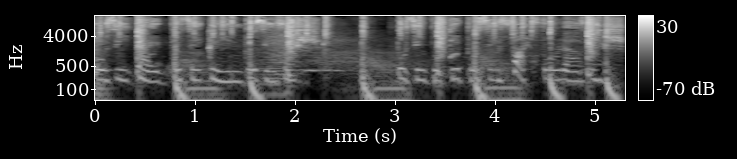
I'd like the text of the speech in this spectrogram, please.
Pussy tight, pussy clean, pussy fresh. Pussy wicked, pussy fat, full of fish.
